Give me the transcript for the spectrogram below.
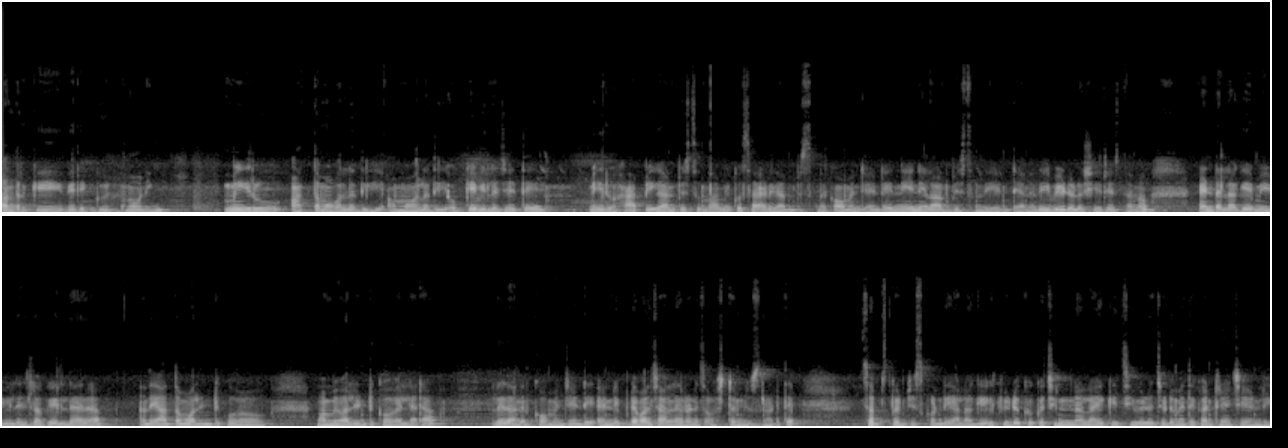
అందరికీ వెరీ గుడ్ మార్నింగ్. మీరు అత్తమ్మ వాళ్ళది అమ్మ వాళ్ళది ఒకే విలేజ్ అయితే మీరు హ్యాపీగా అనిపిస్తుందా? మీకు సాడ్గా అనిపిస్తుందా? కామెంట్ చేయండి. నేను ఎలా అనిపిస్తుంది? ఏంటి అనేది ఈ వీడియోలో షేర్ చేస్తాను. అండ్ అలాగే మీ విలేజ్లోకి వెళ్ళారా? అదే అత్తమ్మ వాళ్ళ ఇంటికో మమ్మీ వాళ్ళ ఇంటికో వెళ్ళారా? లేదా అనేది కామెంట్ చేయండి. అండ్ ఇప్పుడే వాళ్ళ ఛానల్ ఎవరైనా ఫస్ట్ టైం చూసినట్టయితే సబ్స్క్రైబ్ చేసుకోండి. అలాగే వీడియోకి ఒక చిన్న లైక్ ఇచ్చి వీడియో చూడడం అయితే కంటిన్యూ చేయండి.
